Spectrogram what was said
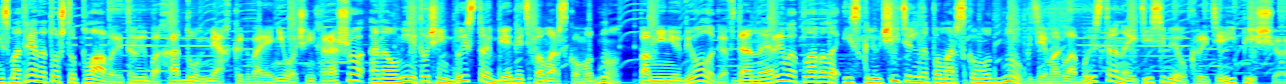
Несмотря на то, что плавает рыба ходун, мягко говоря, не очень хорошо, она умеет очень быстро бегать по морскому дну. По мнению биологов, данная рыба плавала исключительно по морскому дну, где могла быстро найти себе укрытие и пищу.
